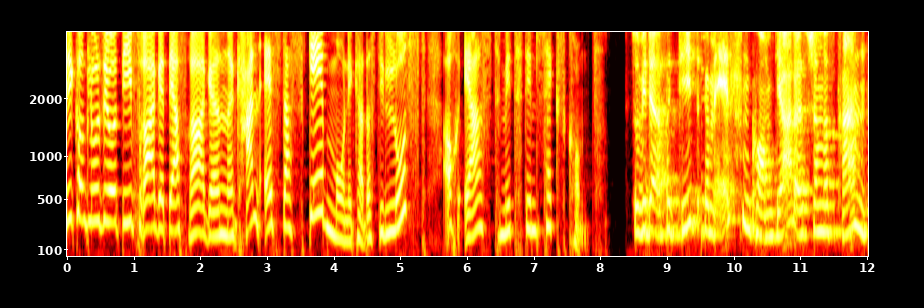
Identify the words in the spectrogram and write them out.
Die Conclusio, die Frage der Fragen. Kann es das geben, Monika, dass die Lust auch erst mit dem Sex kommt? So wie der Appetit beim Essen kommt, ja, da ist schon was dran.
